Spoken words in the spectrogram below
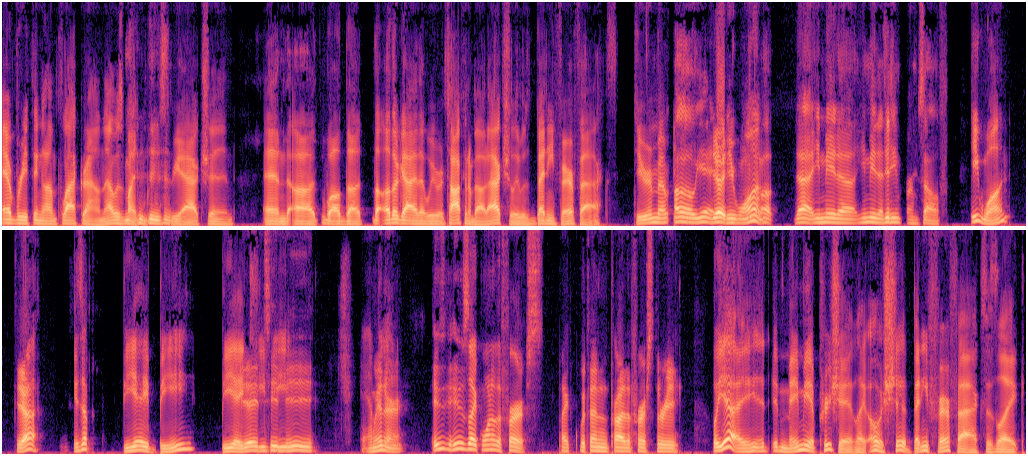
everything on flat ground. That was my next reaction. And uh, well, the the other guy that we were talking about actually was Benny Fairfax. Do you remember? Oh yeah, Yeah, he won. Oh, yeah, he made a he made a Did- name for himself. He won. Yeah, He's a BAB, BATB BATB winner. He, he was like one of the first, like within probably the first three. Well, yeah, it, it made me appreciate like, oh shit, Benny Fairfax is like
